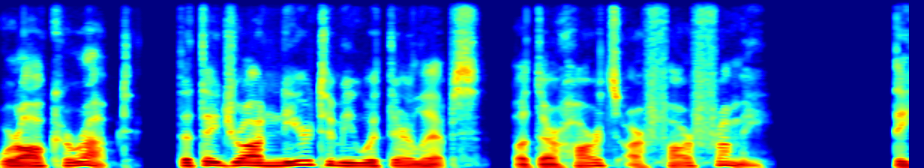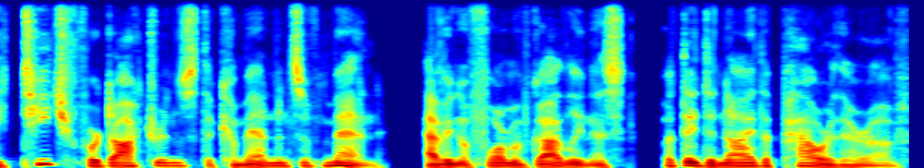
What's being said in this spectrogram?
were all corrupt, that they draw near to me with their lips, but their hearts are far from me. They teach for doctrines the commandments of men, having a form of godliness, but they deny the power thereof.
